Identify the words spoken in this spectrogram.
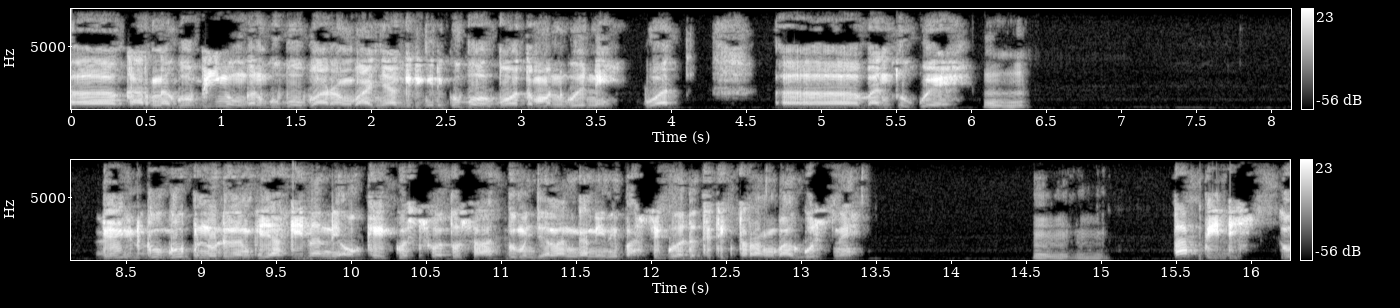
eh karena gue bingung kan gue bawa barang banyak gini-gini gue bawa bawa teman gue nih buat eh bantu gue. Hmm. Jadi gue, gue penuh dengan keyakinan nih, oke gue suatu saat gue menjalankan ini pasti gue ada titik terang bagus nih. Hmm. Tapi di situ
